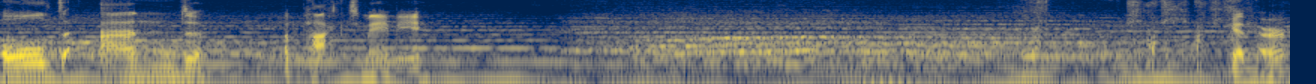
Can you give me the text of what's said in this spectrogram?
Old and a pact, maybe. Get her.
